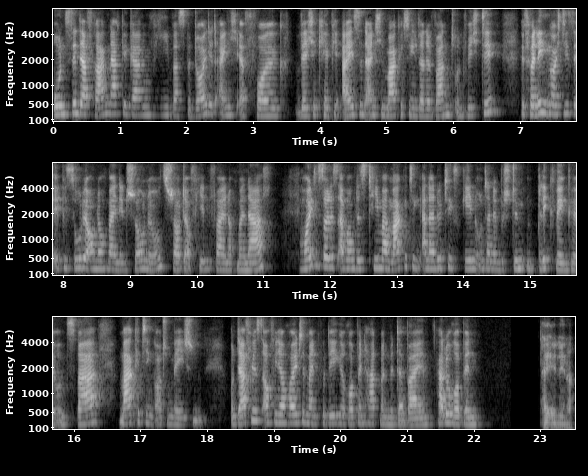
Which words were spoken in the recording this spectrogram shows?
und sind da Fragen nachgegangen, wie was bedeutet eigentlich Erfolg, welche KPIs sind eigentlich im Marketing relevant und wichtig. Wir verlinken euch diese Episode auch nochmal in den Show Notes. Schaut da auf jeden Fall nochmal nach. Heute soll es aber um das Thema Marketing Analytics gehen unter einem bestimmten Blickwinkel und zwar Marketing Automation. Und dafür ist auch wieder heute mein Kollege Robin Hartmann mit dabei. Hallo Robin. Hi Elena.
